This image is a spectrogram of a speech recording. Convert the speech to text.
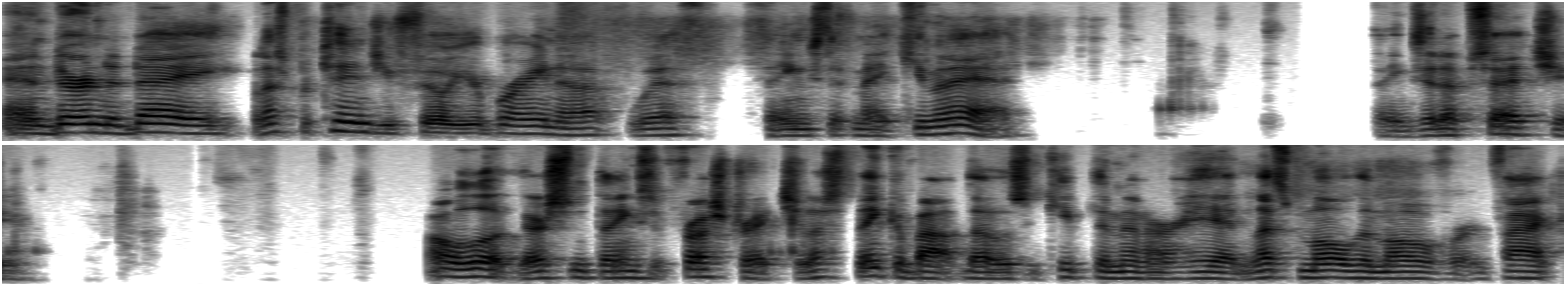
And during the day, let's pretend you fill your brain up with things that make you mad, things that upset you. Oh, look, there's some things that frustrate you. Let's think about those and keep them in our head. And let's mull them over. In fact,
